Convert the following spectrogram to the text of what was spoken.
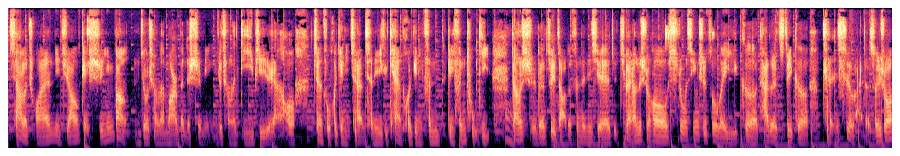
下了船，你只要给十英镑，你就成了墨尔本的市民，你就成了第一批人。然后政府会给你成成立一个 camp，会给你分给你分土地。当时的最早的分的那些，就基本上。的时候，市中心是作为一个它的这个城市来的，所以说，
